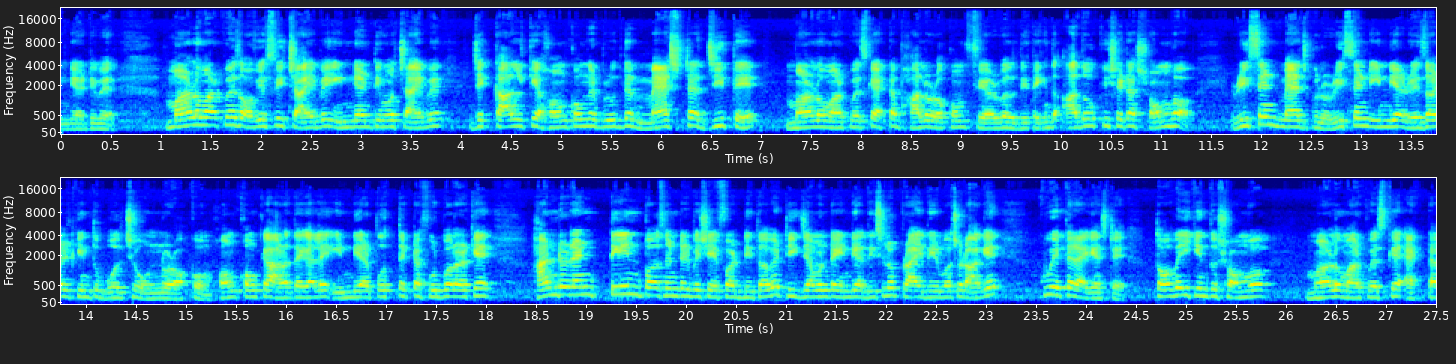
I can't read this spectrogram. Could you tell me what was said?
ইন্ডিয়া টিমের মার্লো মার্কোয়েজ অবভিয়াসলি চাইবে ইন্ডিয়ান টিমও চাইবে যে কালকে হংকংয়ের বিরুদ্ধে ম্যাচটা জিতে মার্লো মার্কোয়েজকে একটা ভালো রকম ফেয়ারওয়েল দিতে। কিন্তু আদৌ কি সেটা সম্ভব? রিসেন্ট ম্যাচগুলো রিসেন্ট ইন্ডিয়ার রেজাল্ট কিন্তু বলছে অন্য রকম হংকংকে হারাতে গেলে ইন্ডিয়ার প্রত্যেকটা ফুটবলারকে হান্ড্রেড অ্যান্ড টেন পার্সেন্টের বেশি এফর্ট দিতে হবে। ঠিক যেমনটা ইন্ডিয়া দিয়েছিল প্রায় দেড় বছর আগে কুয়েতের অ্যাগেনস্টে তবেই কিন্তু সম্ভব মার্লো মার্কুয়েসকে একটা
